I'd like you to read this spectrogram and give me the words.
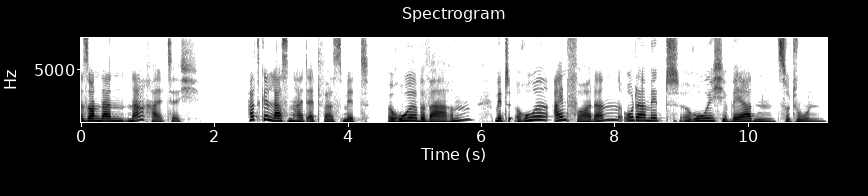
sondern nachhaltig. Hat Gelassenheit etwas mit Ruhe bewahren, mit Ruhe einfordern oder mit ruhig werden zu tun?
